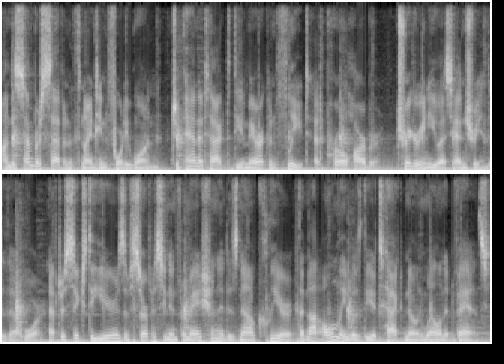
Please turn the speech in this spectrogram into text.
On December 7, 1941, Japan attacked the American fleet at Pearl Harbor, triggering U.S. entry into that war. After 60 years of surfacing information, it is now clear that not only was the attack known well in advance,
